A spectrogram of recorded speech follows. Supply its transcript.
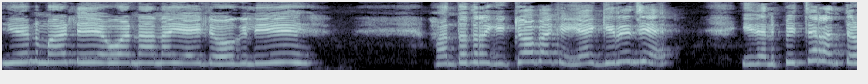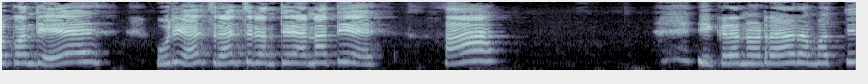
ಏನು ಮಾಡಲಿ ಯವ್ವ ನಾನ, ಎಲ್ಲಿ ಹೋಗಲಿ? ಅಂತದ್ರಾಗ ಇಕ್ಕೋಬೇಕು ಏ ಗಿರಿಜೆ ಇದನ್ನು ಪಿಕ್ಚರ್ ಅಂತ ತಿಳ್ಕೊಂಡೆ. ಉರಿ ಹಚ್ರಿ ಹಚ್ರಿ ಅಂತೇಳಿ ಅನ್ನತಿ. ಹಾ ಈ ಕಡೆ ನೋಡ್ರ ನಮ್ಮ ಅತ್ತಿ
